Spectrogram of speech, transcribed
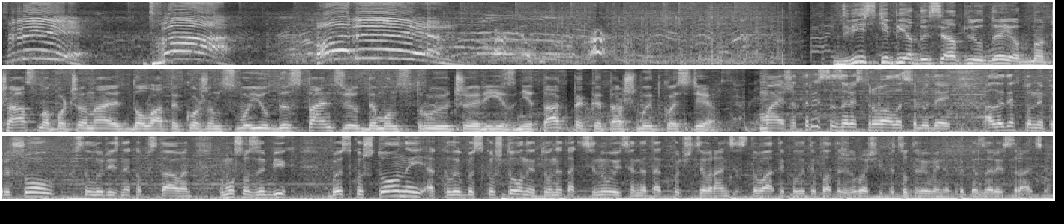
Три, 250 людей одночасно починають долати кожен свою дистанцію, демонструючи різні тактики та швидкості. Майже 300 зареєструвалося людей, але дехто не прийшов в силу різних обставин, тому що забіг безкоштовний. А коли безкоштовний, то не так цінується, не так хочеться вранці ставати, коли ти платиш гроші 500 гривень, наприклад, за реєстрацію.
